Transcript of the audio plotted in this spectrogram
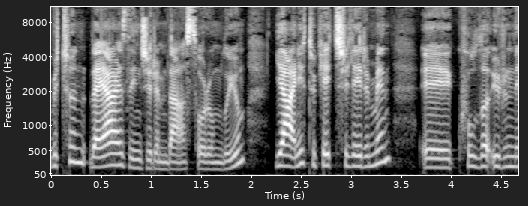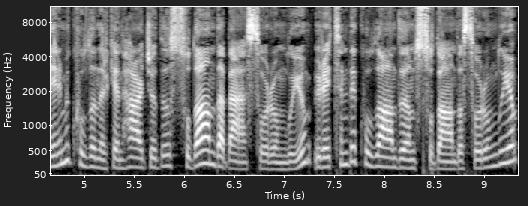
bütün değer zincirimden sorumluyum. Yani tüketicilerimin e, kulla- ürünlerimi kullanırken harcadığı sudan da ben sorumluyum. Üretimde kullandığım sudan da sorumluyum.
